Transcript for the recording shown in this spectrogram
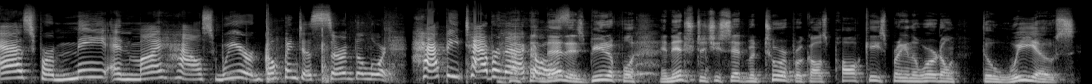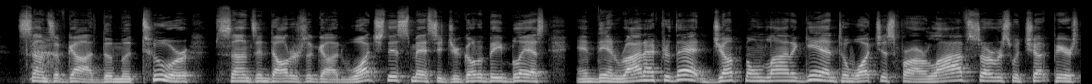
As for me and my house, we are going to serve the Lord. Happy tabernacles. that is beautiful. And interesting, you said mature because Paul keeps bringing the word on the huios sons of God, the mature sons and daughters of God. Watch this message. You're going to be blessed. And then right after that, jump online again to watch us for our live service with Chuck Pierce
